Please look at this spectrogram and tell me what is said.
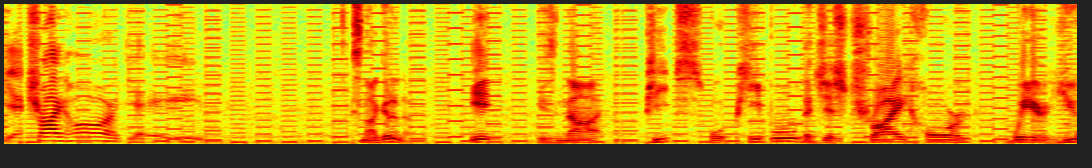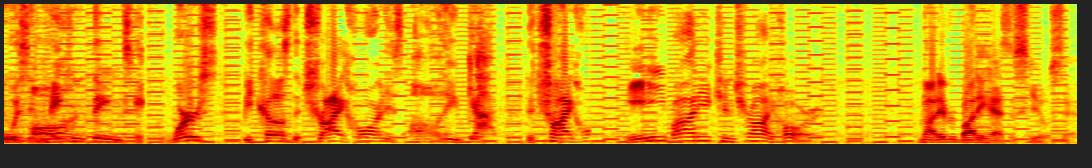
Yeah, try hard. Yay! It's not good enough. It is not peeps or people that just try hard where you is making things worse because the try hard is all they've got. The try hard anybody can try hard. Not everybody has a skill set.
